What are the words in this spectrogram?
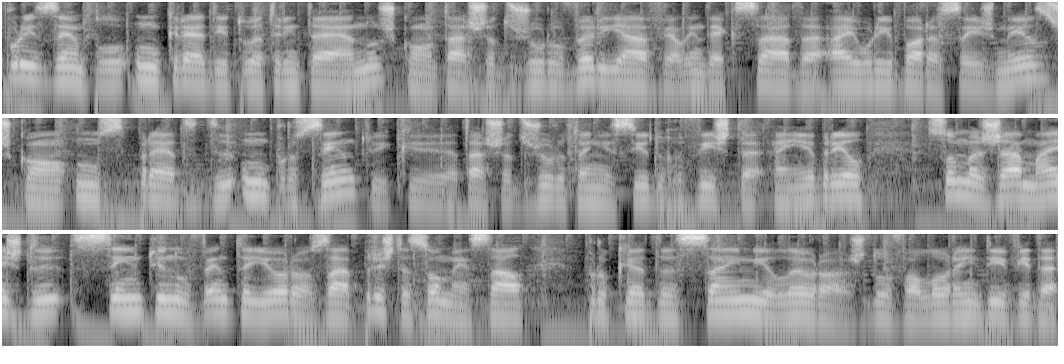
Por exemplo, um crédito a 30 anos, com taxa de juro variável indexada a Euribor a 6 meses, com um spread de 1% e que a taxa de juro tenha sido revista em abril, soma já mais de 190 euros à prestação mensal por cada 100 mil euros do valor em dívida.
